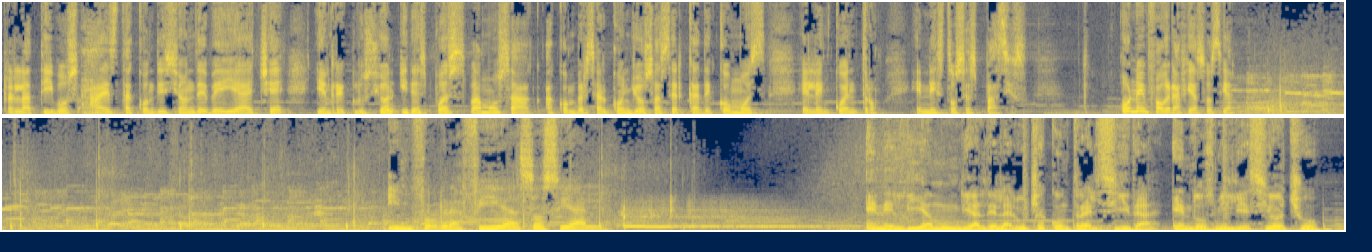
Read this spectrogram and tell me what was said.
relativos a esta condición de VIH y en reclusión y después vamos a, a conversar con Jos acerca de cómo es el encuentro en estos espacios. Una infografía social. Infografía social. En el Día Mundial de la Lucha contra el SIDA, en 2018,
